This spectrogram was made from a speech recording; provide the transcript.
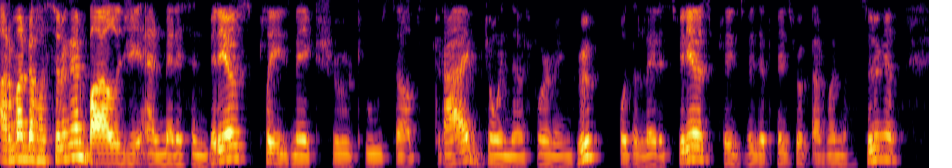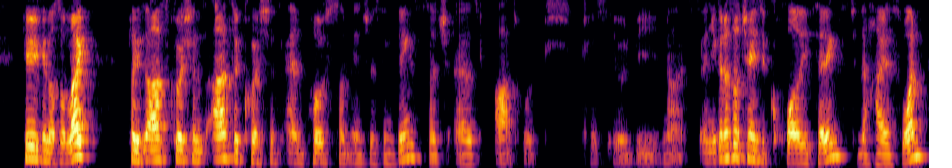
Armando Hasudungan Biology and Medicine videos. Please make sure to subscribe. Join the forming group for the latest videos. Please visit Facebook Armando Hasudungan. Here you can also like, please ask questions, answer questions, and post some interesting things such as artworks because it would be nice. And you can also change the quality settings to the highest one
